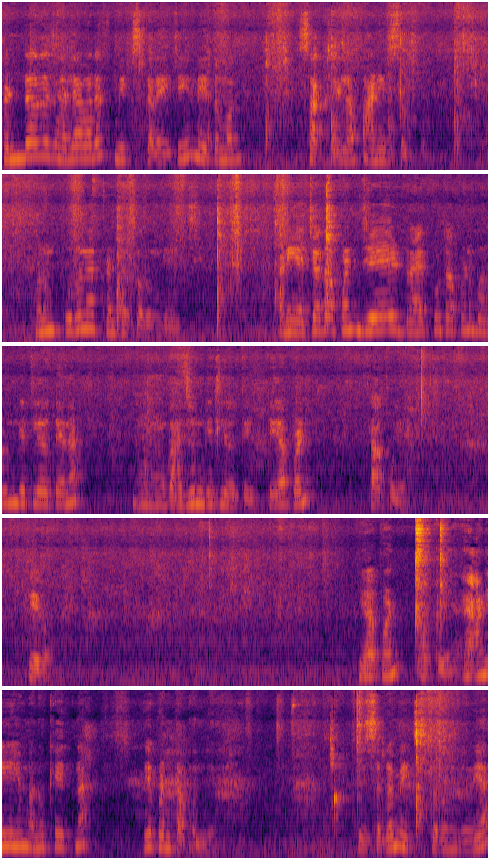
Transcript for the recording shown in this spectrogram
थंड झाल्यावरच मिक्स करायची नाही तर मग साखरेला पाणी सुटतं म्हणून पूर्ण थंड करून घ्यायची. आणि याच्यात आपण जे ड्रायफ्रूट आपण भरून घेतले होते ना भाजून घेतले होते ते आपण टाकूया. तेव्हा हे आपण टाकूया. आणि हे मनुके आहेत ना हे पण टाकून घेऊया ते सगळं मिक्स करून घेऊया.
